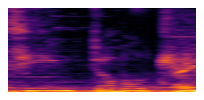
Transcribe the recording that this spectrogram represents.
Team double kill.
